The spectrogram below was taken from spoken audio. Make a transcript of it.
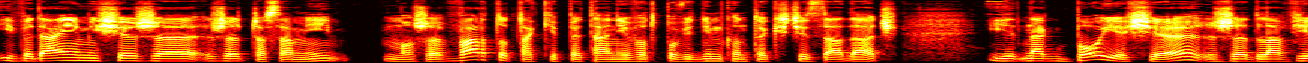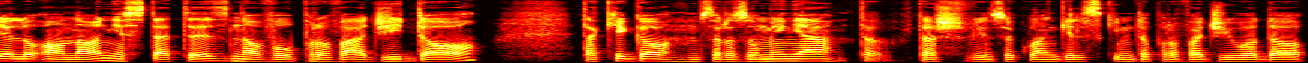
I wydaje mi się, że, że czasami może warto takie pytanie w odpowiednim kontekście zadać. Jednak boję się, że dla wielu ono niestety znowu prowadzi do takiego zrozumienia, to też w języku angielskim doprowadziło do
